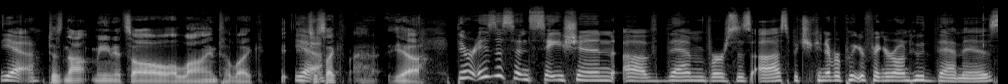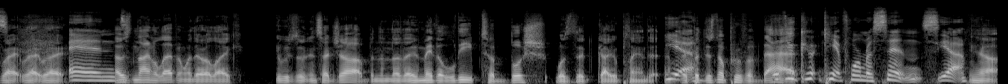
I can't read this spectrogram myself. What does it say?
Yeah. does not mean it's all aligned to like. It- Yeah. It's just like, uh, yeah. There is a sensation of them versus us, but you can never put your finger on who them is. Right, right, right. And- that was 9-11 where they were like, it was an inside job, and then they made the leap to Bush was the guy who planned it. Yeah. but there's no proof of Well, that. you can't form a sentence. Yeah. yeah,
